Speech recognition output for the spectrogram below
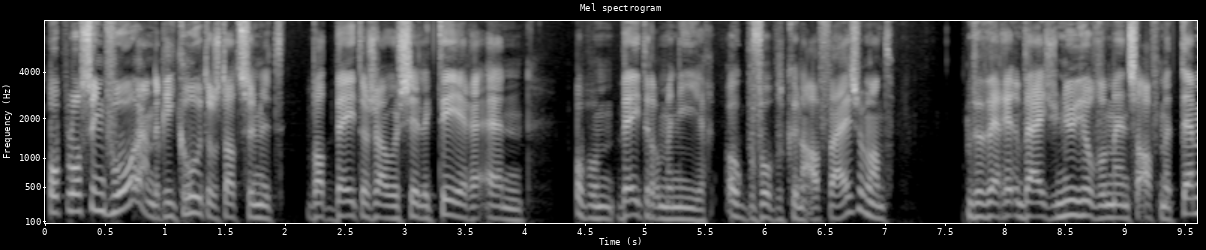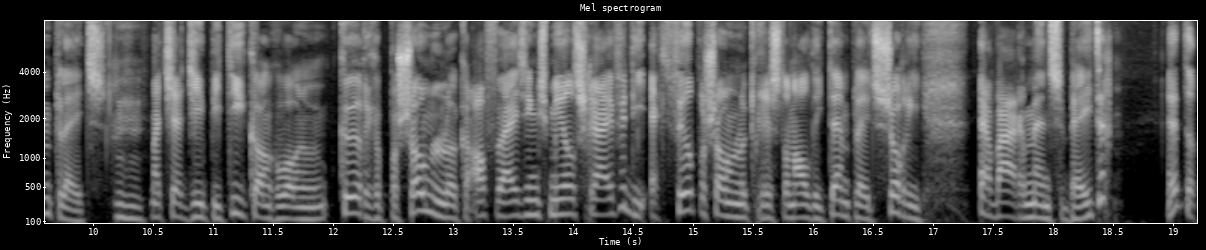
oplossing voor aan de recruiters dat ze het wat beter zouden selecteren en op een betere manier ook bijvoorbeeld kunnen afwijzen. Want we wijzen nu heel veel mensen af met templates. Mhm. Maar ChatGPT kan gewoon een keurige persoonlijke afwijzingsmail schrijven. Die echt veel persoonlijker is dan al die templates. Sorry, er waren mensen beter. Hè, dat,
